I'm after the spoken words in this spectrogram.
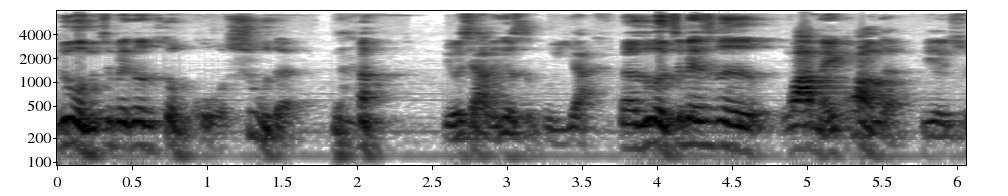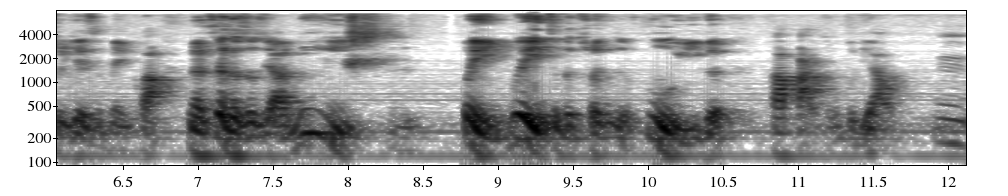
如果我们这边都是种果树的，那 留下的又是不一样。那如果这边是挖煤矿的，又出现是煤矿，那这个时候叫历史。会为这个村子赋予一个他摆脱不掉的，嗯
